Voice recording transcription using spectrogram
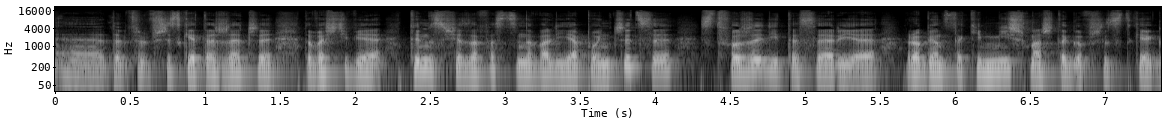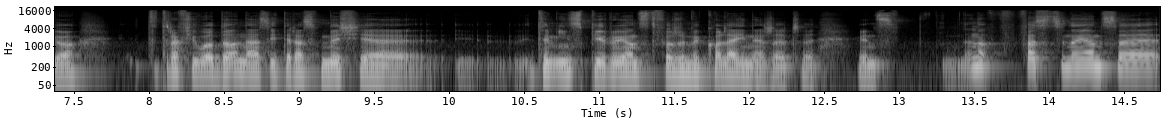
E, te, wszystkie te rzeczy, to właściwie tym się zafascynowali Japończycy, stworzyli tę serię, robiąc taki miszmasz tego wszystkiego. To trafiło do nas i teraz my się tym inspirując tworzymy kolejne rzeczy, więc no, fascynujące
